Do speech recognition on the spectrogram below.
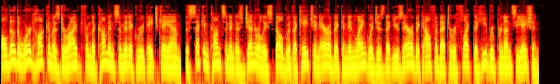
Although the word hakam is derived from the common Semitic root hkm, the second consonant is generally spelled with a kh in Arabic and in languages that use Arabic alphabet to reflect the Hebrew pronunciation.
